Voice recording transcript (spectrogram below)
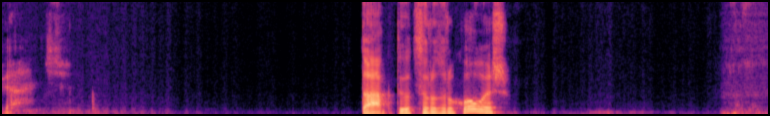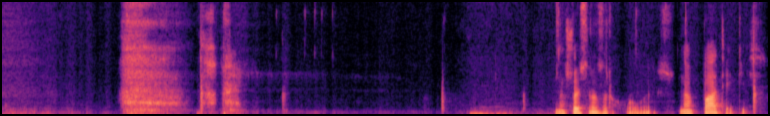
5. Так, ти оце розраховуєш? Добре. На щось розраховуєш. Напад якийсь.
